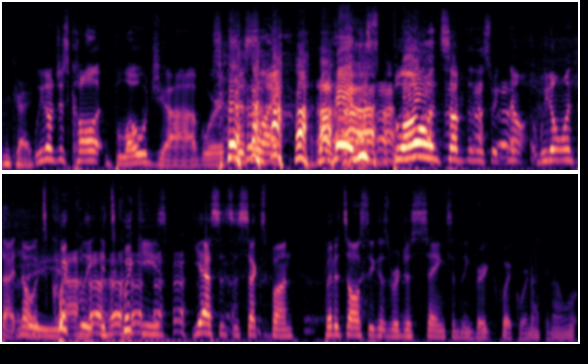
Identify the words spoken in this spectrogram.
Okay. we don't just call it blow job where it's just like, hey, who's blowing something this week? No, we don't want that. No, it's quickly, it's quickies. Yes, it's a sex pun, but it's also because we're just saying something very quick. We're not going to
